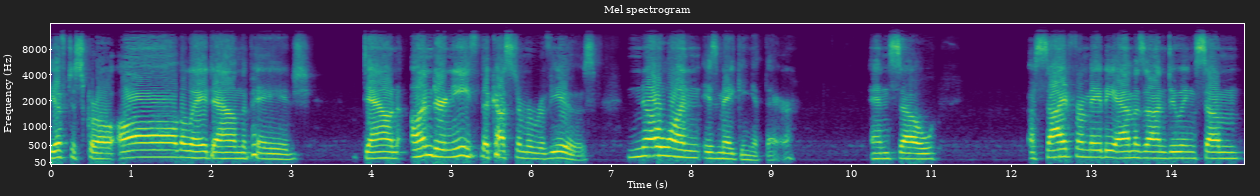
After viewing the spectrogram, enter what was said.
you have to scroll all the way down the page, down underneath the customer reviews. No one is making it there. And so, aside from maybe Amazon doing some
